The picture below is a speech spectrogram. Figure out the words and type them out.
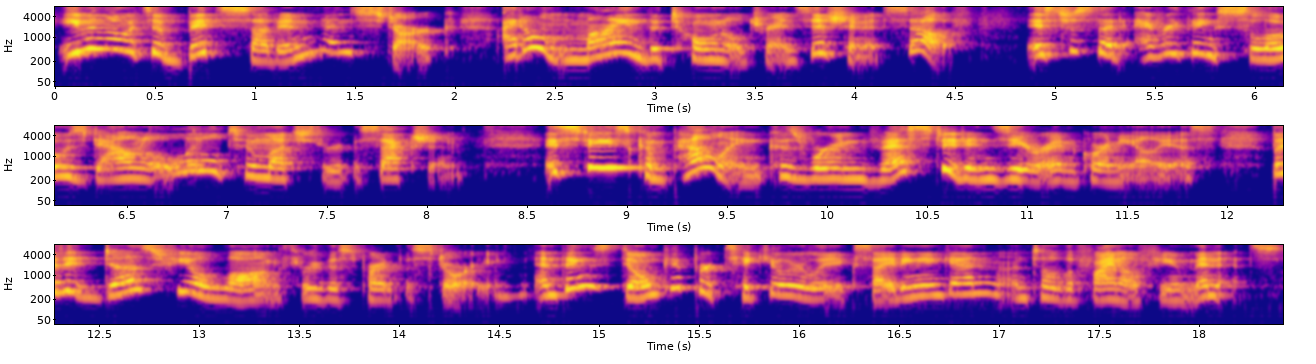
Even though it's a bit sudden and stark, I don't mind the tonal transition itself. It's just that everything slows down a little too much through the section. It stays compelling because we're invested in Zira and Cornelius, but it does feel long through this part of the story, and things don't get particularly exciting again until the final few minutes.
